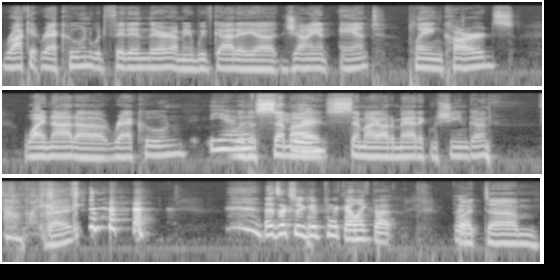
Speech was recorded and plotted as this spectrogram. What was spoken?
Rocket Raccoon would fit in there. I mean, we've got a uh, giant ant playing cards. Why not a raccoon Yeah, with a semi true. semi-automatic machine gun? Oh my right? That's actually a good pick. I like that. but um,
